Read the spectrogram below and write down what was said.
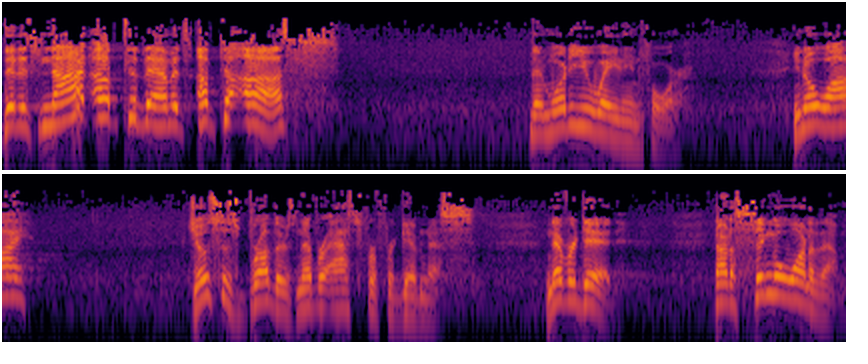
that it's not up to them, it's up to us, then what are you waiting for? You know why? Joseph's brothers never asked for forgiveness. Never did. Not a single one of them.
